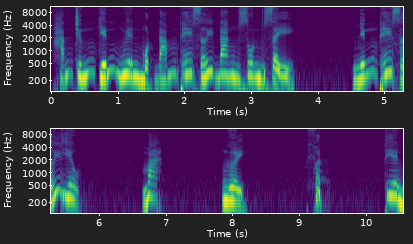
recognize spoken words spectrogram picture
Hắn chứng kiến nguyên một đám thế giới đang run rẩy. Những thế giới yêu. Ma. Người. Phật. Thiên.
